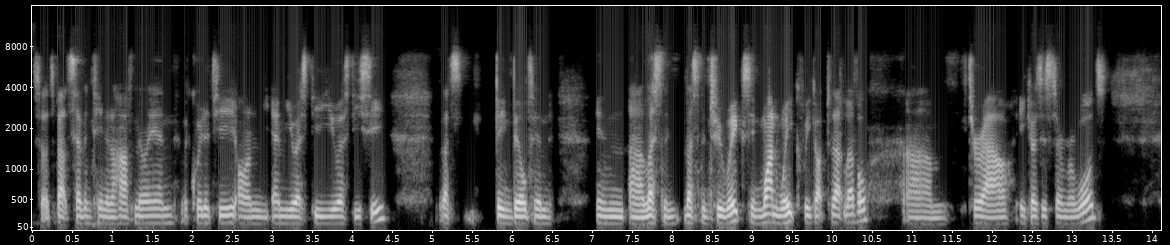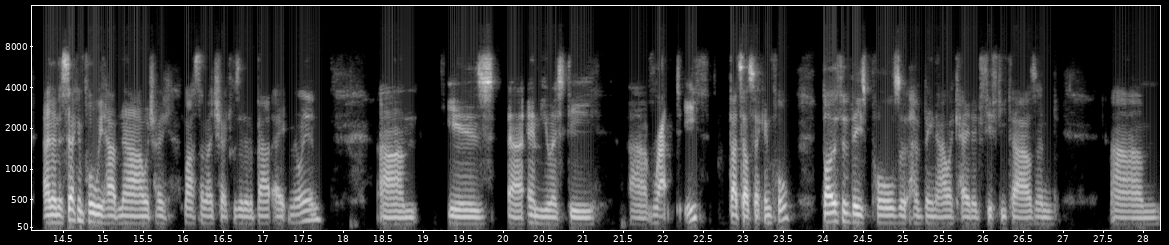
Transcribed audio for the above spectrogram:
So it's about 17 and a half million liquidity on MUSD USDC. That's being built in in uh, less than less than two weeks. In one week, we got to that level um, through our ecosystem rewards. And then the second pool we have now, which I last time I checked was at about eight million, um, is uh, MUSD uh, wrapped ETH. That's our second pool. Both of these pools have been allocated 50,000 um,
